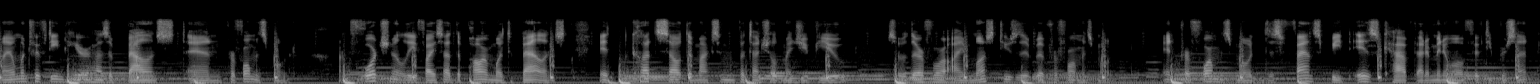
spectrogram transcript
My Omen 15 here has a balanced and performance mode. Unfortunately, if I set the power mode to balanced, it cuts out the maximum potential of my GPU, so therefore I must use the performance mode. In performance mode, this fan speed is capped at a minimum of 50%,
